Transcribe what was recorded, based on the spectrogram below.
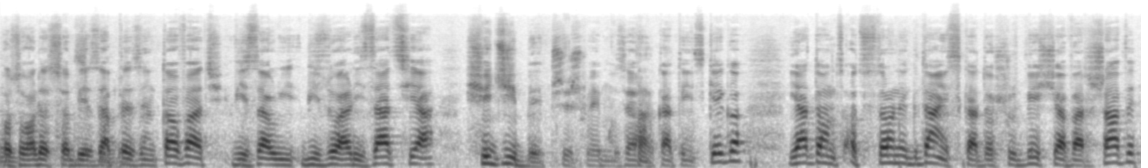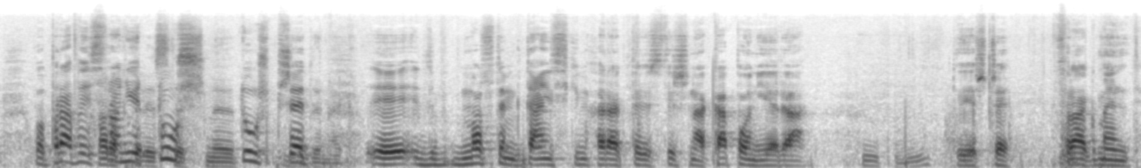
pozwolę sobie zaprezentować wizua- wizualizacja siedziby przyszłej Muzeum Tak. Katyńskiego. Jadąc od strony Gdańska do śródmieścia Warszawy, po prawej stronie tuż, tuż przed budynek. y, mostem gdańskim charakterystyczna kaponiera. Tu jeszcze fragment,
